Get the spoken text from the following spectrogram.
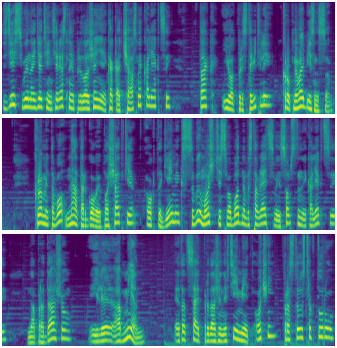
Здесь вы найдете интересные предложения как от частных коллекций, так и от представителей крупного бизнеса. Кроме того, на торговой площадке OctoGameX вы можете свободно выставлять свои собственные коллекции на продажу или обмен. Этот сайт продажи NFT имеет очень простую структуру.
